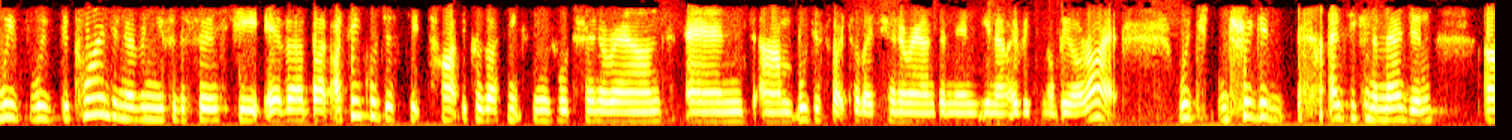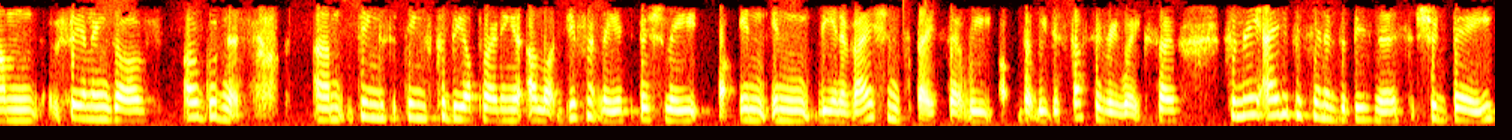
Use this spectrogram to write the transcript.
we've we've declined in revenue for the first year ever, but I think we'll just sit tight because I think things will turn around, and um, we'll just wait till they turn around, and then you know everything will be all right. Which triggered, as you can imagine, um, feelings of oh goodness. Um, things things could be operating a lot differently, especially in, in the innovation space that we that we discuss every week. So, for me, 80% of the business should be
